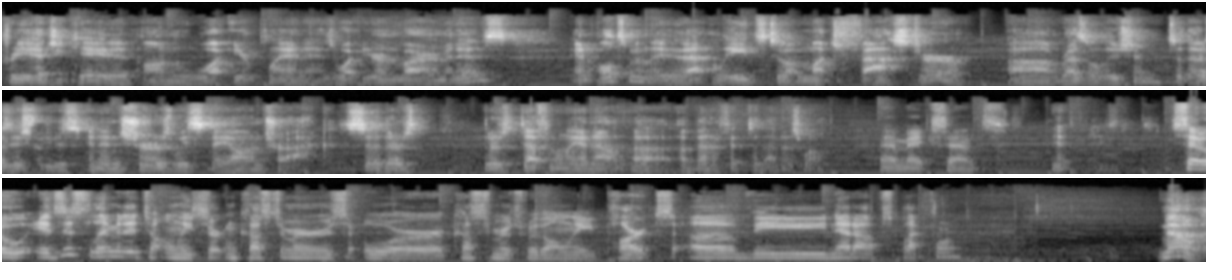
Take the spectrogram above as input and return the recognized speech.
pre-educated on what your plan is, what your environment is, and ultimately that leads to a much faster uh, resolution to those issues and ensures we stay on track. So there's there's definitely an out, uh, a benefit to that as well. That makes sense. Yeah. So is this limited to only certain customers or customers with only parts of the NetOps platform? No,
